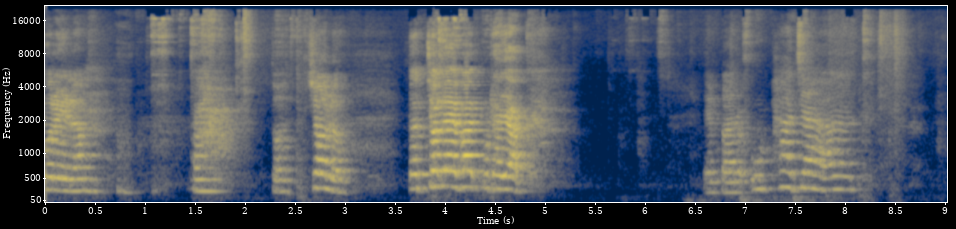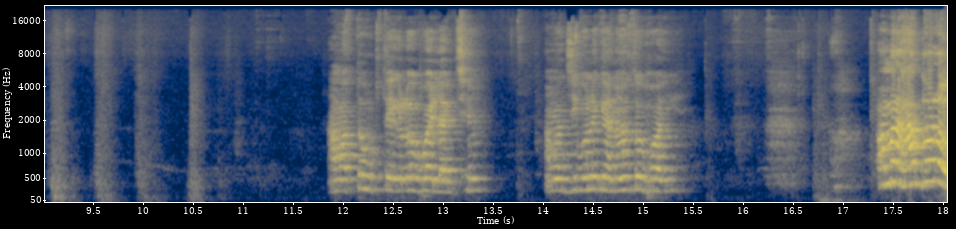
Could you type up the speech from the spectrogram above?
করে এলাম তো চলো তো চলো এবার উঠা যাক। এবার উঠা যাক। আমার তো উঠতে গেলেও ভয় লাগছে। আমার জীবনে কেন তো ভয়? আমার হাত ধরো।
